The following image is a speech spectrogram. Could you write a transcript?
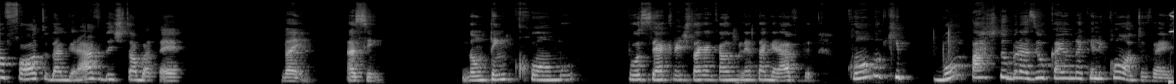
uma foto da grávida de Taubaté, vai, assim, não tem como você acreditar que aquela mulher tá grávida. Como que boa parte do Brasil caiu naquele conto, velho?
